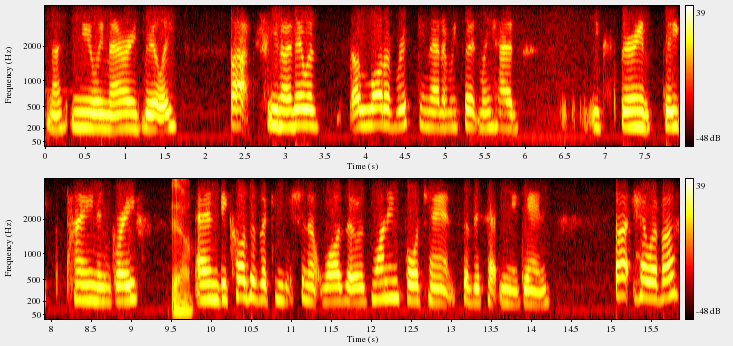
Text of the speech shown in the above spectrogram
you know, newly married, really. But, you know, there was a lot of risk in that, and we certainly had experienced deep pain and grief. Yeah. And because of the condition it was, it was one in four chance of this happening again. But, however,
